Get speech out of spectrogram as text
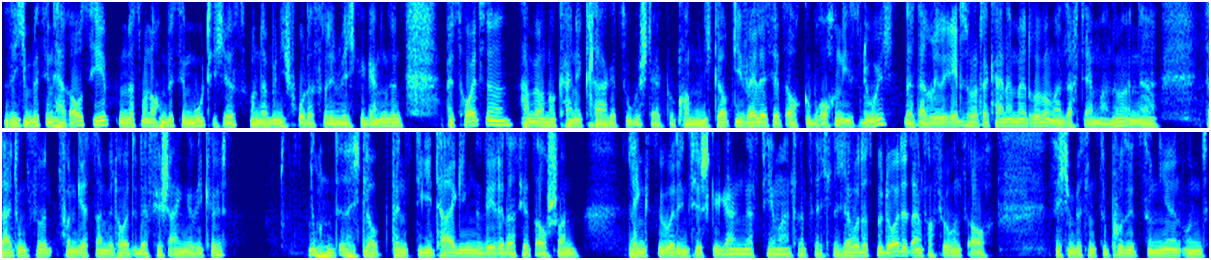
sich ein bisschen heraushebt und dass man auch ein bisschen mutig ist. Und da bin ich froh, dass wir den Weg gegangen sind. Bis heute haben wir auch noch keine Klage zugestellt bekommen. Und ich glaube, die Welle ist jetzt auch gebrochen, die ist durch. Da, redet heute keiner mehr drüber. Man sagt ja immer, ne, in der Zeitung von gestern wird heute der Fisch eingewickelt. Und äh, ich glaube, wenn es digital ging, wäre das jetzt auch schon längst über den Tisch gegangen, das Thema tatsächlich. Aber das bedeutet einfach für uns auch, sich ein bisschen zu positionieren. Und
